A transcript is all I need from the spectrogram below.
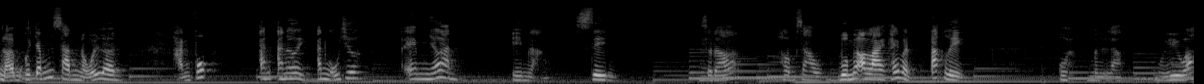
Đợi một cái chấm xanh nổi lên. Hạnh phúc. Anh anh ơi anh ngủ chưa? Em nhớ anh. Im lặng. Xin. Sau đó hôm sau vừa mới online thấy mình tắt liền. Ôi mình là người yêu á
